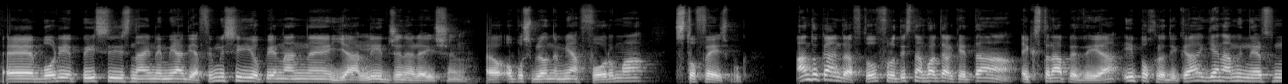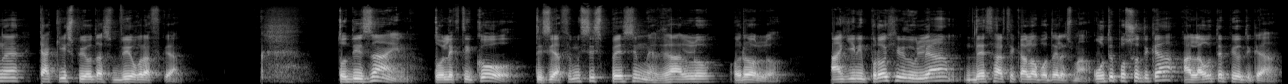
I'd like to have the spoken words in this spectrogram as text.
Ε, μπορεί επίσης να είναι μια διαφήμιση η οποία να είναι για lead generation, ε, όπου συμπληρώνει μια φόρμα στο Facebook. Αν το κάνετε αυτό, φροντίστε να βάλετε αρκετά εξτρά παιδεία υποχρεωτικά για να μην έρθουν κακής ποιότητας βιογραφικά. Το design, το λεκτικό της διαφήμισης παίζει μεγάλο ρόλο. Αν γίνει πρόχειρη δουλειά, δεν θα έρθει καλό αποτέλεσμα. Ούτε ποσοτικά, αλλά ούτε ποιοτικά.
